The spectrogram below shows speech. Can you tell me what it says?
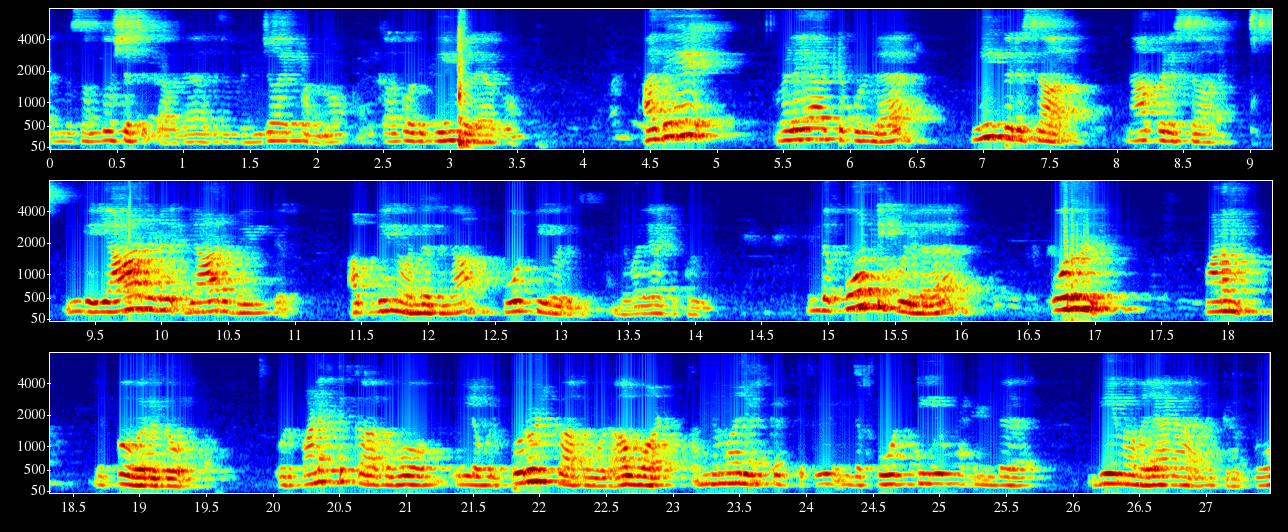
நம்ம சந்தோஷத்துக்காக அதை நம்ம என்ஜாய் பண்ணுறோம் அதுக்காக ஒரு கேம் விளையாடுறோம். அதே விளையாட்டுக்குள்ள நீ பெருசா நான் பெருசா இங்கே யாரோட யார் வெயிட்டு அப்படின்னு வந்ததுன்னா போட்டி வருது அந்த விளையாட்டுக்குள்ள. இந்த போட்டிக்குள்ள பொருள் பணம் எப்போ வருதோ ஒரு பணத்துக்காகவோ இல்லை ஒரு பொருளுக்காகவோ ஒரு அவார்ட் அந்த மாதிரி இருக்கிறதுக்கு இந்த போட்டியும் இந்த கேமை விளையாட ஆரம்பிக்கிறப்போ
